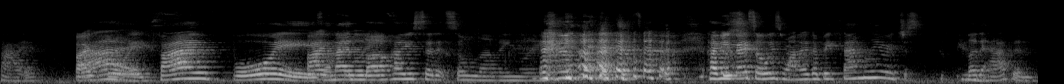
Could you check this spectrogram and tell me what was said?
Five. Five boys. Five boys. Five and I boys. love how you said it so lovingly. have you guys always wanted a big family or just let it happen?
